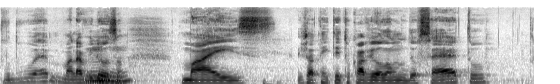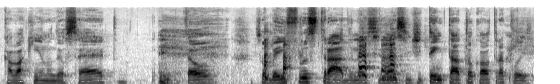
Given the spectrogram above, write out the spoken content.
tudo é maravilhoso. Mas já tentei tocar violão, não deu certo. Cavaquinho não deu certo. Então, sou bem frustrado nesse lance de tentar tocar outra coisa.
